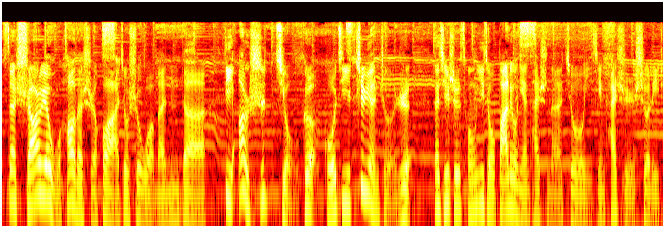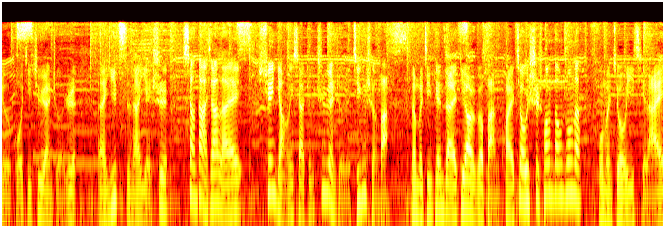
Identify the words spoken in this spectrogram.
在十二月五号的时候啊，就是我们的第二十九个国际志愿者日。那其实从一九八六年开始呢，就已经开始设立这个国际志愿者日，呃，以此呢也是向大家来宣扬一下这个志愿者的精神吧。那么今天在第二个板块教育视窗当中呢，我们就一起来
